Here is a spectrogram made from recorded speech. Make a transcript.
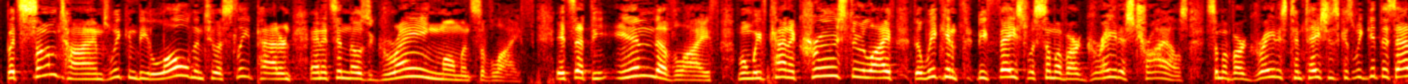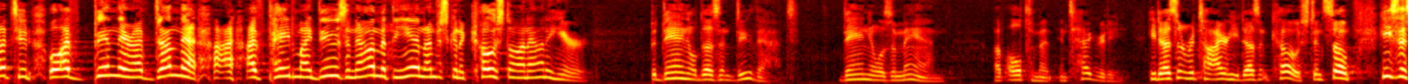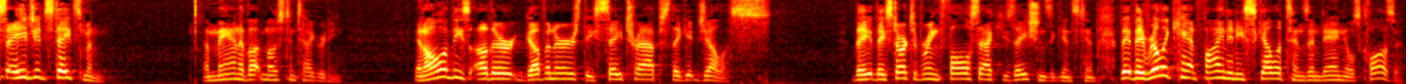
But sometimes we can be lulled into a sleep pattern, and it's in those graying moments of life. It's at the end of life, when we've kind of cruised through life, that we can be faced with some of our greatest trials, some of our greatest temptations, because we get this attitude well, I've been there, I've done that, I, have paid my dues, and now I'm at the end, I'm just going to coast on out of here. But Daniel doesn't do that. Daniel is a man of ultimate integrity. He doesn't retire, he doesn't coast. And so he's this aged statesman a man of utmost integrity. And all of these other governors, these satraps, they get jealous. They, they start to bring false accusations against him. They, they really can't find any skeletons in Daniel's closet.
